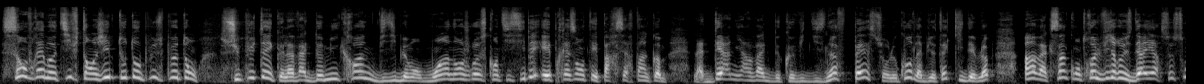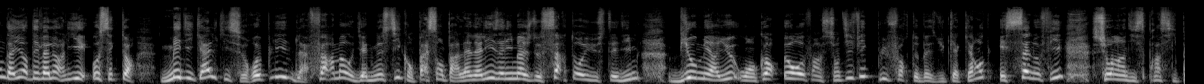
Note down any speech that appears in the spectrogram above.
sans vrai motif tangible. Tout au plus peut-on supputer que la vague de Micron, visiblement moins dangereuse qu'anticipée, est présentée par certains comme la dernière vague de Covid-19, pèse sur le cours de la biotech qui développe un vaccin contre le virus. Derrière, ce sont d'ailleurs des valeurs liées au secteur médical qui se replient de la pharma au diagnostic en passant par l'analyse à l'image de Sartorius Tedim, Biomérieux ou encore Eurofins Scientifique, plus forte baisse du CAC 40 et Sanofi sur l'indice principal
